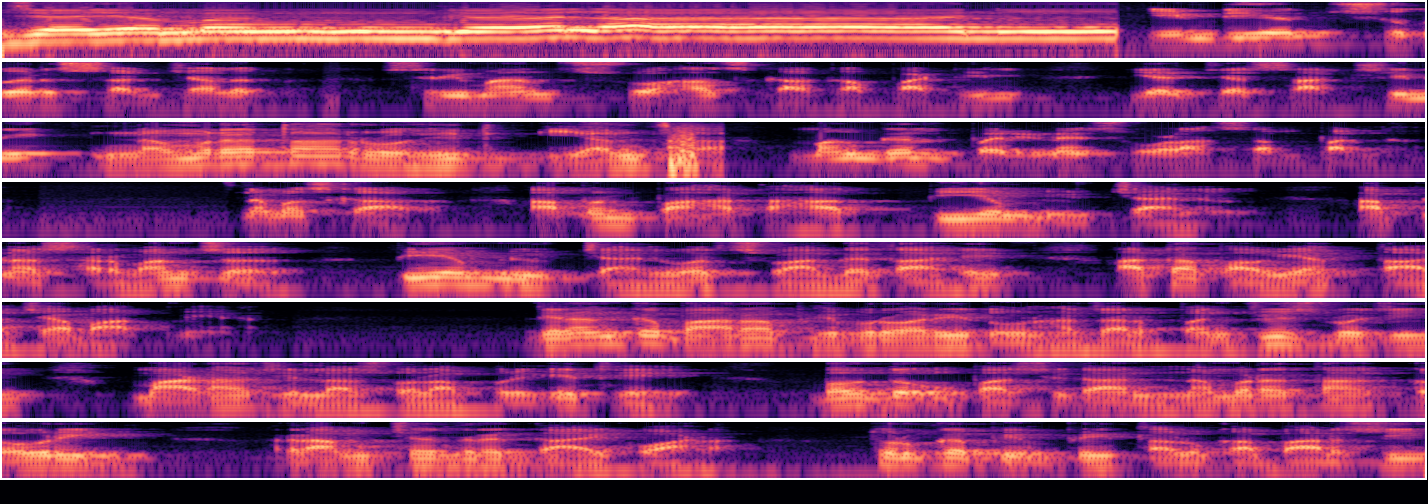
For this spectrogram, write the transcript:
जयमङ्गलानि। इंडियन शुगर संचालक श्रीमान सुहास काका पाटील यांच्या साक्षीने नम्रता रोहित यांचा मंगल परिणय सोहळा संपन्न. नमस्कार आपण पाहत आहात पीएम न्यूज चॅनल. आपणा सर्वांचं पीएम न्यूज चॅनलवर स्वागत आहे. आता पाहूया ताज्या बातम्या. दिनांक बारा फेब्रुवारी दोन हजार पंचवीस रोजी माढा जिल्हा सोलापूर येथे बौद्ध उपासिका नम्रता गौरी रामचंद्र गायकवाड तुर्कपिंपरी तालुका बार्शी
